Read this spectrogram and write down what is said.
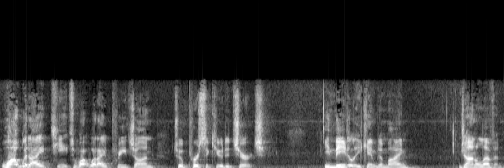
what would I teach? What would I preach on to a persecuted church? Immediately came to mind John 11.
